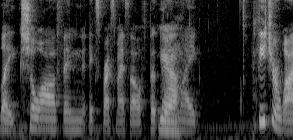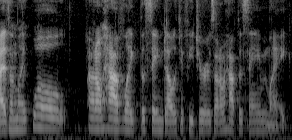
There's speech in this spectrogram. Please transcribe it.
like show off and express myself. But then Yeah. like feature wise, I'm like, well, I don't have like the same delicate features. I don't have the same like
